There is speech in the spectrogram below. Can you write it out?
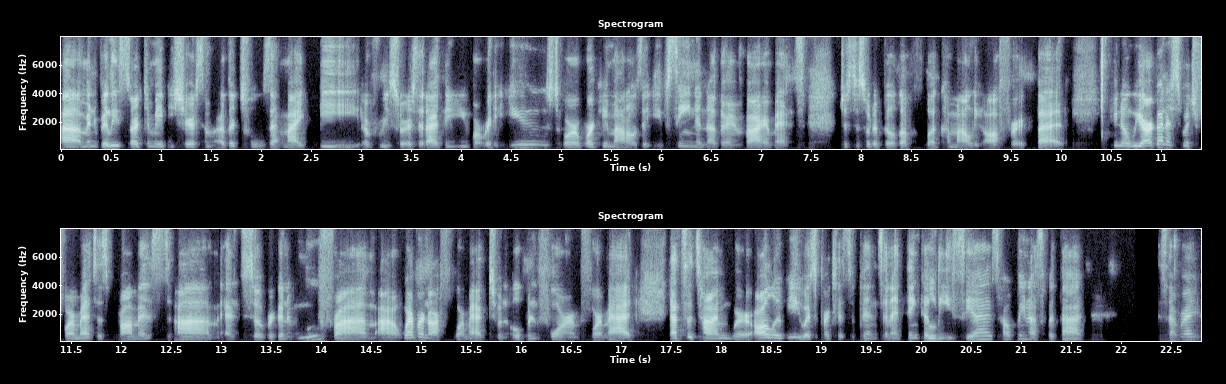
um, and really start to maybe share some other tools that might be of resource that either you've already used or working models that you've seen in other environments, just to sort of build up what Kimahli offered. But, you know, we are going to switch formats as promised. Um, and so we're going to move from our webinar format to an open forum format. That's a time where all of you as participants, and I think Alicia is helping us with that. Is that right?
